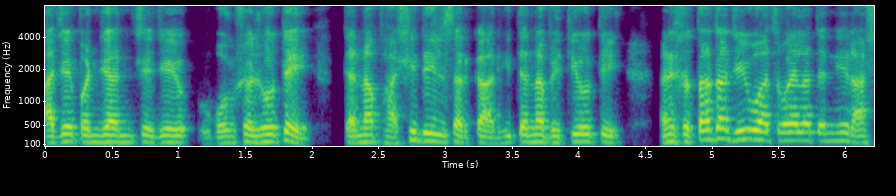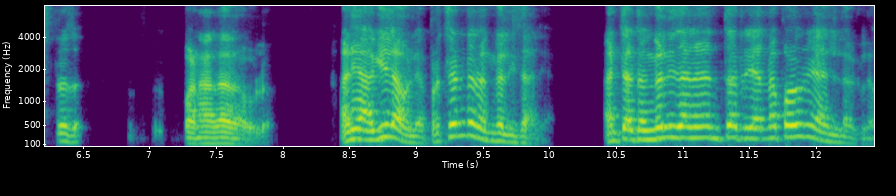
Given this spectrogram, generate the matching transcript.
अजय पंजांचे जे वंशज होते त्यांना फाशी देईल सरकार ही त्यांना भीती होती. आणि स्वतःचा जीव वाचवायला त्यांनी राष्ट्रपणाला लावलं. आणि आगी लावल्या प्रचंड दंगली झाल्या. आणि त्या दंगली झाल्यानंतर यांना पळून यायला लागलं.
